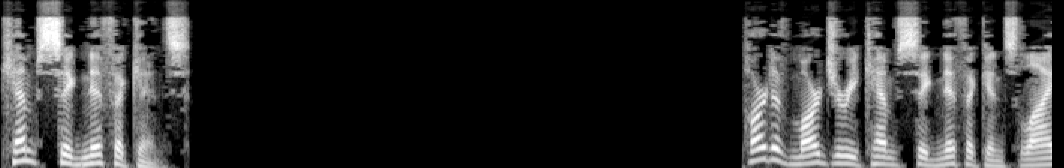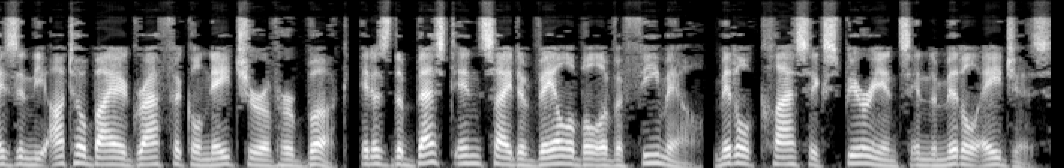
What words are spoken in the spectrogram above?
Kempe's significance Part of Margery Kempe's significance lies in the autobiographical nature of her book, it is the best insight available of a female, middle-class experience in the Middle Ages.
